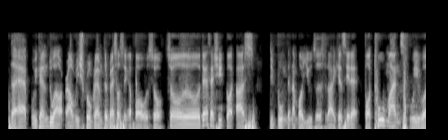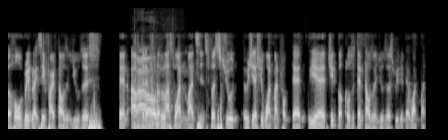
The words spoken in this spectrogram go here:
the app. We can do our outreach program the rest of Singapore also. So that's actually got us to boom the number of users. Like I can say that for two months we were hovering like say five thousand users. Then after that, for the last one month since first June, which is actually one month from then, we actually got close to ten thousand users within that one month.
